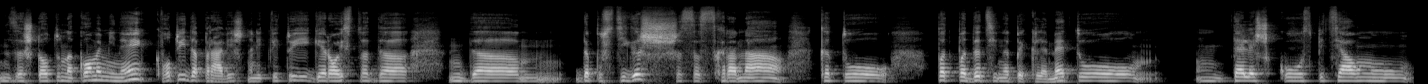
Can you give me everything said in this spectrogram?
защото на коме мине, каквото и да правиш, нали, каквито и геройства да, да, да постигаш с храна, като път пъдъци на пеклемето, телешко, специално,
